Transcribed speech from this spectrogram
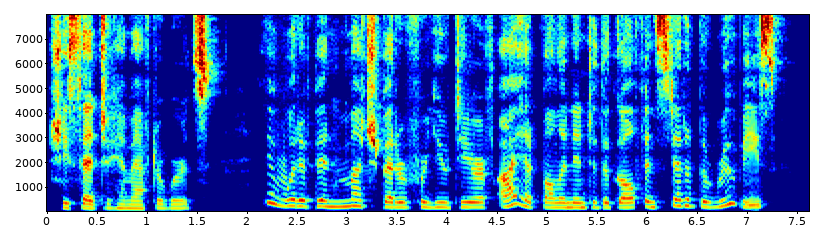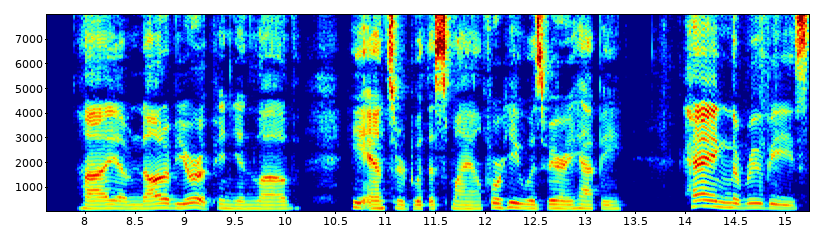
she said to him afterwards. It would have been much better for you, dear, if I had fallen into the gulf instead of the rubies. I am not of your opinion, love, he answered with a smile, for he was very happy. Hang the rubies!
